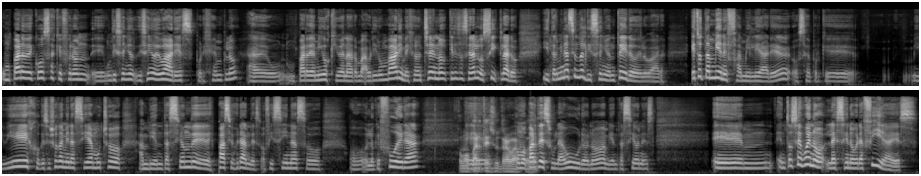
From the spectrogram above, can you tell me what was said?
un par de cosas que fueron eh, un diseño, diseño de bares, por ejemplo. un, par de amigos que iban a abrir un bar y me dijeron, che, ¿no quieres hacer algo? Sí, claro. Y terminé haciendo el diseño entero del bar. Esto también es familiar, ¿eh? O sea, porque mi viejo, qué sé yo, también hacía mucho ambientación de, espacios grandes, oficinas o, o lo que fuera. Como parte de su trabajo. Como parte de su laburo, ¿no? Ambientaciones. Em, entonces, bueno, la escenografía es,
